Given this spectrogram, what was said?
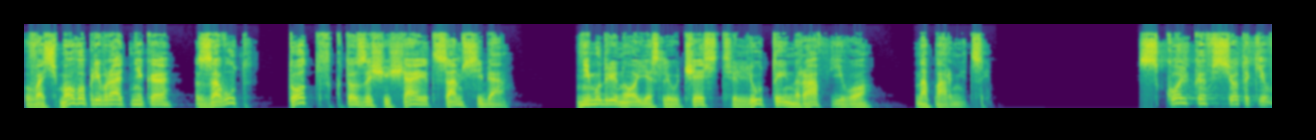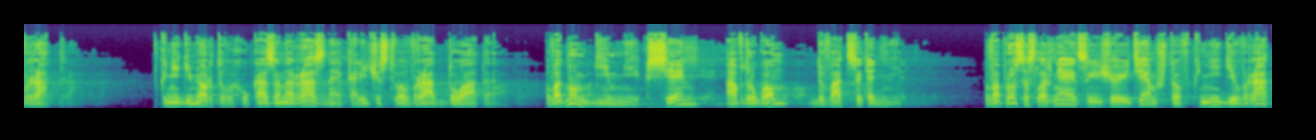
Восьмого привратника зовут тот, кто защищает сам себя. Не мудрено, если учесть лютый нрав его напарницы. Сколько все-таки врат? Книге мертвых указано разное количество врат Дуата. В одном гимне их семь, а в другом — двадцать одни. Вопрос осложняется еще и тем, что в книге «Врат»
